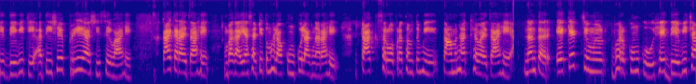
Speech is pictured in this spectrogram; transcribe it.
ही देवीची अतिशय प्रिय अशी सेवा आहे. काय करायचं आहे? बघा यासाठी तुम्हाला कुंकू लागणार आहे. टाक सर्वप्रथम तुम्ही तामणात ठेवायचा आहे. नंतर एक एक चिमूटभर कुंकू हे देवीच्या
